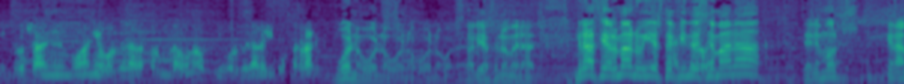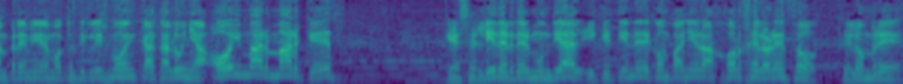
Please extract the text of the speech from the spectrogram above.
el próximo mismo año volverá a la Fórmula 1 y volverá al equipo Ferrari. Bueno, bueno, bueno, bueno, estaría fenomenal. Gracias, Manu. Y este fin de semana tenemos Gran Premio de Motociclismo en Cataluña. Hoy Mar Márquez, que es el líder del Mundial y que tiene de compañero a Jorge Lorenzo, que el hombre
